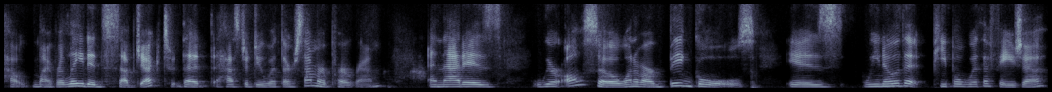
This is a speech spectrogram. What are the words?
how my related subject that has to do with our summer program and that is we're also one of our big goals is we know that people with aphasia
